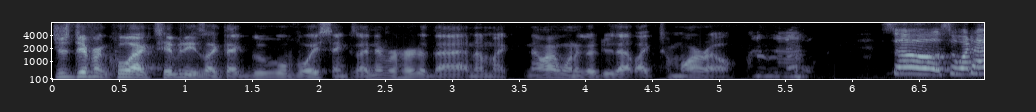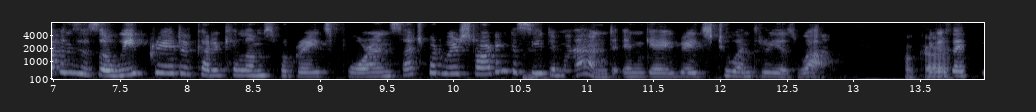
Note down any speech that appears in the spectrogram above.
just different cool activities like that Google Voice thing. Cause I never heard of that. And I'm like, now I want to go do that like tomorrow. Mhm. So, so what happens is, so we've created curriculums for grades four and such, but we're starting to see demand in grades two and three as well. Okay. Because I think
